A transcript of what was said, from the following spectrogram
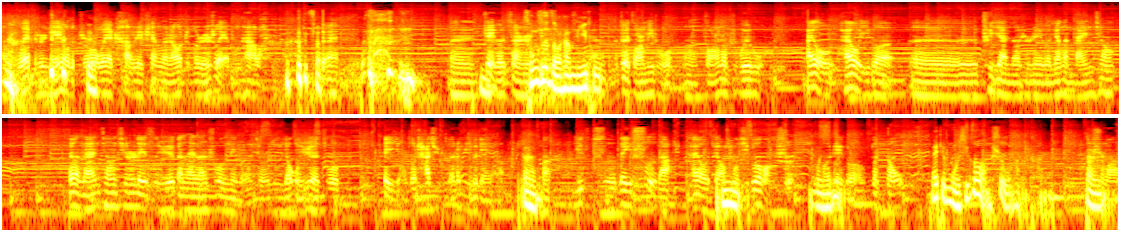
啊我也是年幼的时候，我也看了这片子，然后整个人设也崩塌了。对，嗯，这个算是从此走上迷途。对，走上迷途，嗯，走上了不归路。还有还有一个呃，推荐的是这个两杆大烟枪。两杆大烟枪其实类似于刚才咱说的那种，就是用摇滚乐做背景、做插曲的这么一个电影。嗯啊。与此类似的，还有叫《墨西哥往事》和这个《弯刀》。哎，这《墨西哥往事》我好像看过，但是吗？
